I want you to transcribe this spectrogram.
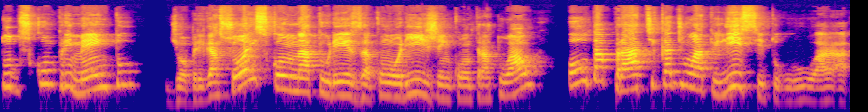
do descumprimento de obrigações com natureza, com origem contratual ou da prática de um ato ilícito. O, a,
